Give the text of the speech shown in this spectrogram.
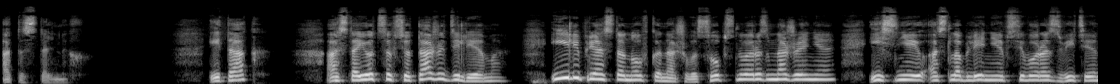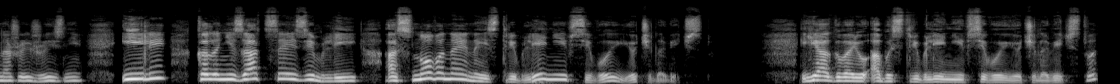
от остальных? Итак, остается все та же дилемма, или приостановка нашего собственного размножения и с нею ослабление всего развития нашей жизни, или колонизация Земли, основанная на истреблении всего ее человечества. Я говорю об истреблении всего ее человечества,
